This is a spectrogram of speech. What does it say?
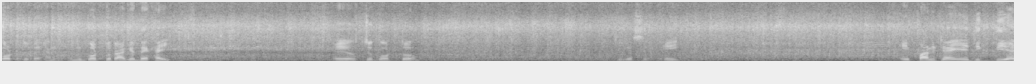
গর্ত দেখেন, আমি গর্তটা আগে দেখাই। এই হচ্ছে গর্ত। ঠিক আছে? এই। এই পানিটা এই দিক দিয়ে,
